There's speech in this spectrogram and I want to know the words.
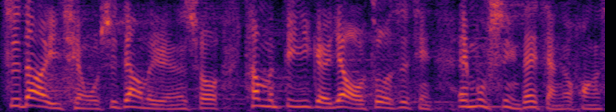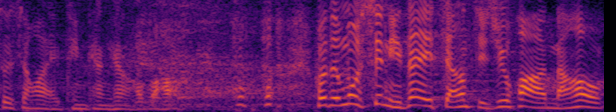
知道以前我是这样的人的时候，他们第一个要我做的事情，哎，牧师，你再讲个黄色笑话来听看看好不好？或者牧师，你再讲几句话，然后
